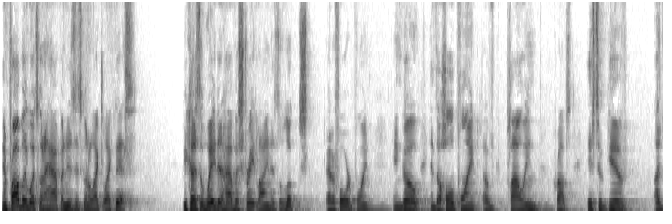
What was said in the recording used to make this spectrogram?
And probably what's going to happen is it's going to like like this. Because the way to have a straight line is to look at a forward point and go. And the whole point of plowing crops is to give a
